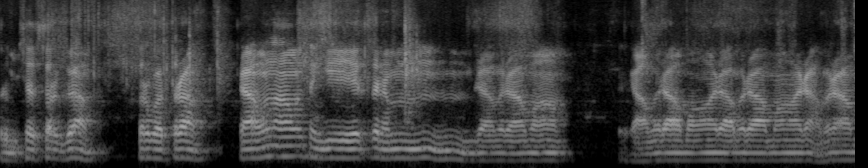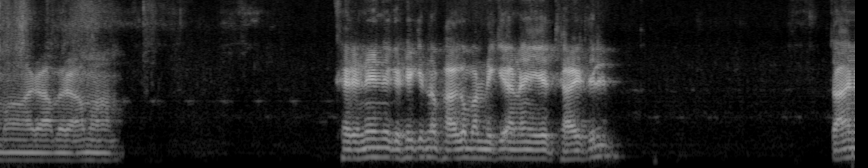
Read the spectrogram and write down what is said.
ത്രിംശസർഗ സർവത്ര രാമനാമ സങ്കീർത്തനം രാമ രാമ രാമ രാമ രാമ രാമ രാമ രാമ രാമ രാമ ഖരനെ നിഗ്രഹിക്കുന്ന ഭാഗം വർണിക്കുകയാണ് ഈ അധ്യായത്തിൽ. താൻ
